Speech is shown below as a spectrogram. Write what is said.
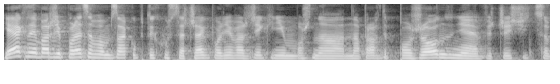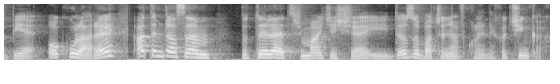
Ja jak najbardziej polecam Wam zakup tych chusteczek, ponieważ dzięki nim można naprawdę porządnie wyczyścić sobie okulary. A tymczasem to tyle, trzymajcie się i do zobaczenia w kolejnych odcinkach.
